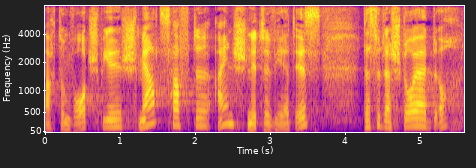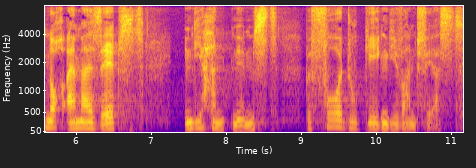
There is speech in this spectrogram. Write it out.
Achtung Wortspiel, schmerzhafte Einschnitte wert ist, dass du das Steuer doch noch einmal selbst in die Hand nimmst, bevor du gegen die Wand fährst.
